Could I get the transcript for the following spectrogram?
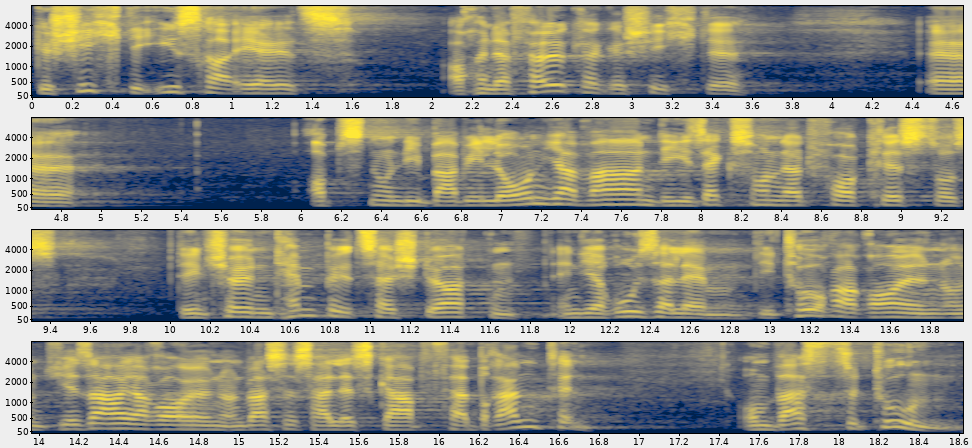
Geschichte Israels, auch in der Völkergeschichte, äh, ob es nun die Babylonier waren, die 600 vor Christus den schönen Tempel zerstörten in Jerusalem, die Tora-Rollen und Jesaja-Rollen und was es alles gab, verbrannten, um was zu tun.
